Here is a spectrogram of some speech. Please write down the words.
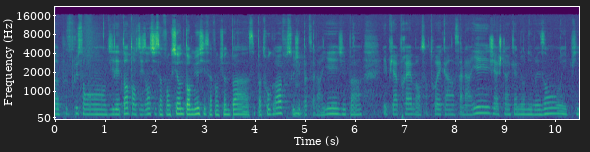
un peu plus en dilettante, en se disant si ça fonctionne, tant mieux. Si ça fonctionne pas, c'est pas trop grave parce que j'ai mm. pas de salarié, j'ai pas. Et puis après, bah, on s'est retrouvé avec un salarié, j'ai acheté un camion de livraison et puis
